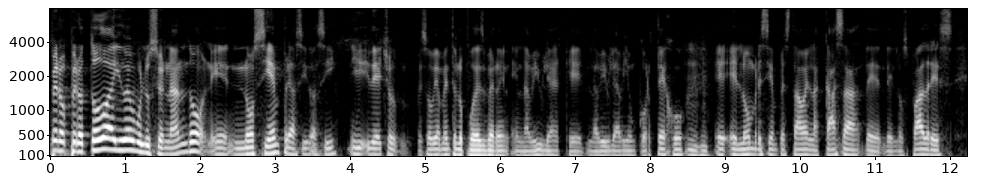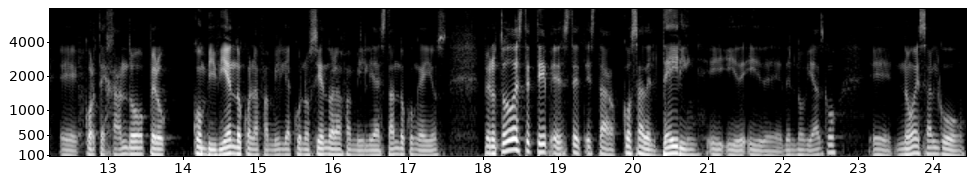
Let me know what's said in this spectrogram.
Pero, pero todo ha ido evolucionando, eh, no siempre ha sido así. Y, y de hecho, pues obviamente lo puedes ver en, en la Biblia, que en la Biblia había un cortejo. Eh, el hombre siempre estaba en la casa de, de los padres, eh, cortejando, pero conviviendo con la familia, conociendo a la familia, estando con ellos. Pero todo este tip, este, esta cosa del dating y, y de- y de- del noviazgo eh, no es algo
